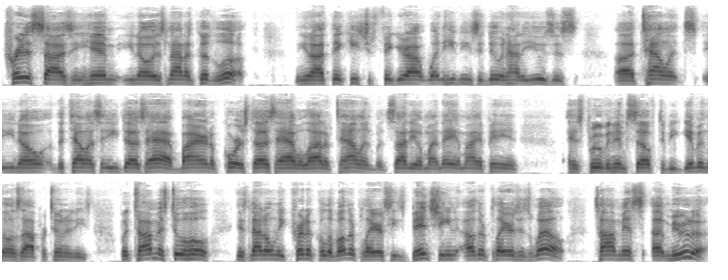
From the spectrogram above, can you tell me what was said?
criticizing him, you know, is not a good look. You know, I think he should figure out what he needs to do and how to use his uh, talents, you know, the talents that he does have. Bayern, of course, does have a lot of talent, but Sadio Mane, in my opinion, has proven himself to be given those opportunities. But Thomas Tuchel is not only critical of other players, he's benching other players as well. Thomas uh, Müller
